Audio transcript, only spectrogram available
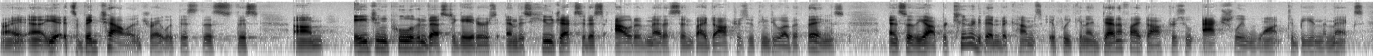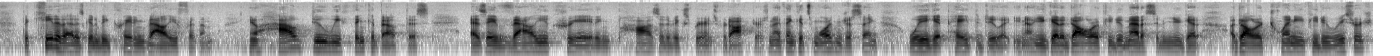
right? Uh, yeah, it's a big challenge, right, with this, this, this um, aging pool of investigators and this huge exodus out of medicine by doctors who can do other things. And so the opportunity then becomes if we can identify doctors who actually want to be in the mix. The key to that is going to be creating value for them. You know, how do we think about this as a value creating positive experience for doctors. And I think it's more than just saying, will you get paid to do it? You know, you get a dollar if you do medicine and you get a dollar 20 if you do research.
